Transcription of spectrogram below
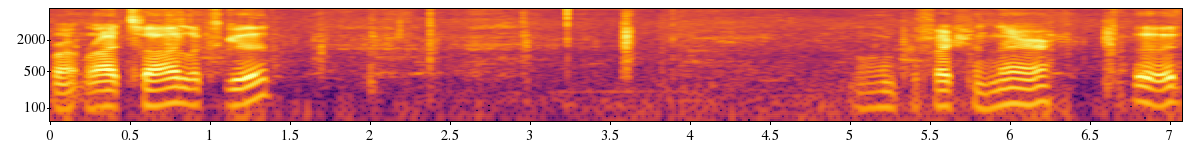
Front right side looks good. little imperfection there. Hood.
